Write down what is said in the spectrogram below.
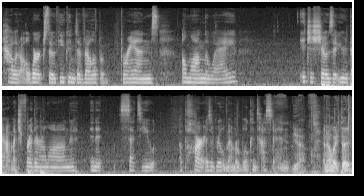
how it all works so if you can develop a brand along the way it just shows that you're that much further along and it sets you apart as a real memorable contestant. Yeah, and I like that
